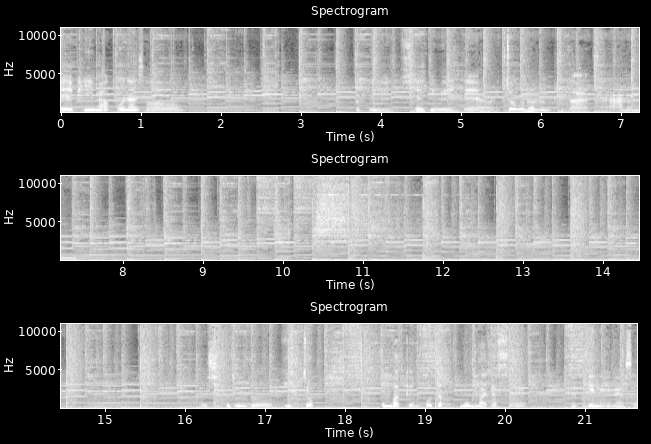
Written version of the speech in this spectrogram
어제 비 맞고 나서 여기 시래기위인데요. 이쪽으로는 비가 잘 안 옵니다. 날씨 그림도 비 조금밖에 못, 못 맞았어요. 늦게 내놔서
